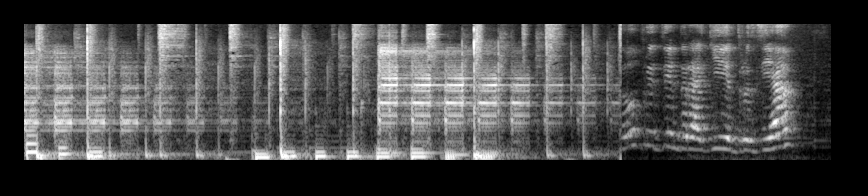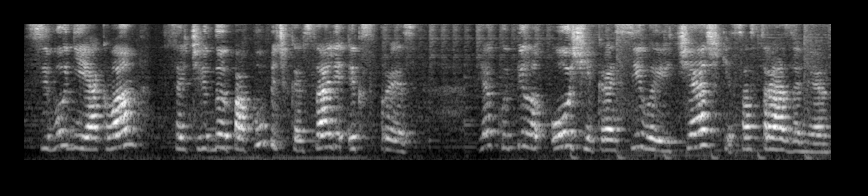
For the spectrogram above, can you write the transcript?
Добрый день, дорогие друзья! Сегодня я к вам с очередной покупочкой с Алиэкспресс. Я купила очень красивые чашки со стразами.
